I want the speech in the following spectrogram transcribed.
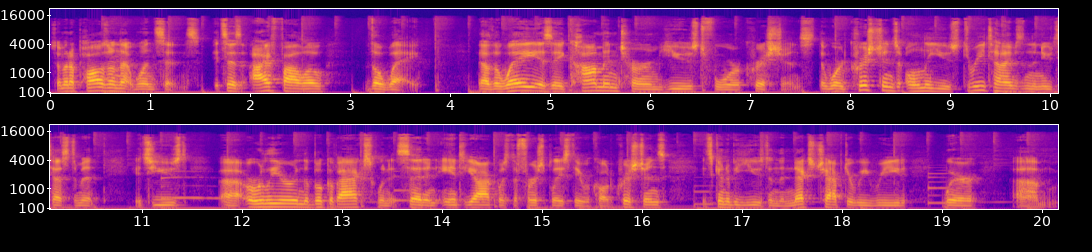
So I'm going to pause on that one sentence. It says, I follow the way. Now, the way is a common term used for Christians. The word Christians only used three times in the New Testament. It's used uh, earlier in the book of Acts when it said in Antioch was the first place they were called Christians. It's going to be used in the next chapter we read where um,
